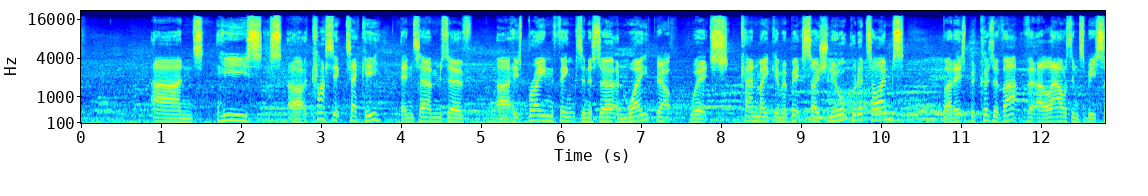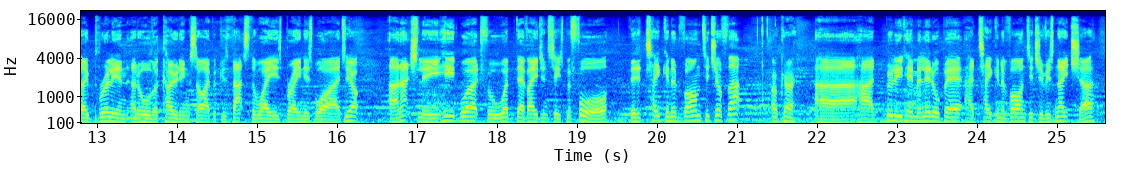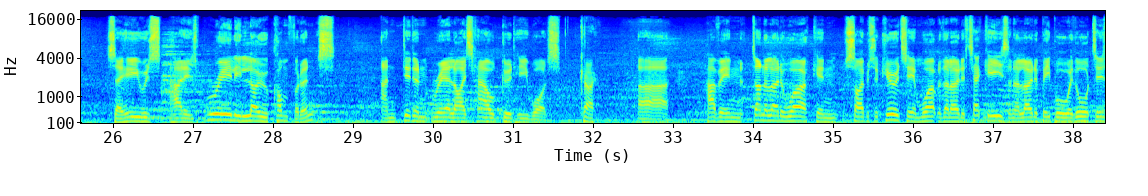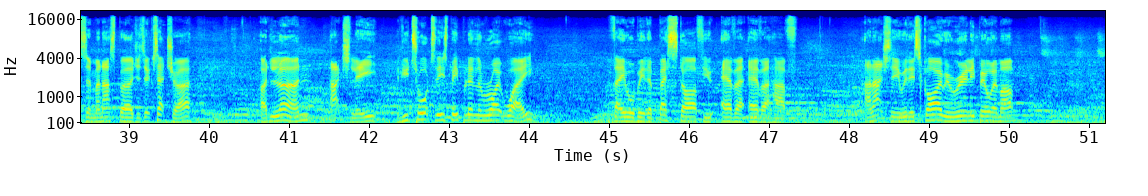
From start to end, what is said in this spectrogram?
and he's uh, a classic techie in terms of uh, his brain thinks in a certain way, Yeah. which can make him a bit socially awkward at times. But it's because of that that allows him to be so brilliant at all the coding side because that's the way his brain is wired. And actually, he'd worked for web dev agencies before that had taken advantage of that okay uh, had bullied him a little bit, had taken advantage of his nature. So he was had his really low confidence and didn't realise how good he was. okay Uh, having done a load of work in cybersecurity and worked with a load of techies and a load of people with autism and Asperger's, etc., I'd learned actually if you talk to these people in the right way, they will be the best staff you ever ever have. And actually, with this guy, we really built him up.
